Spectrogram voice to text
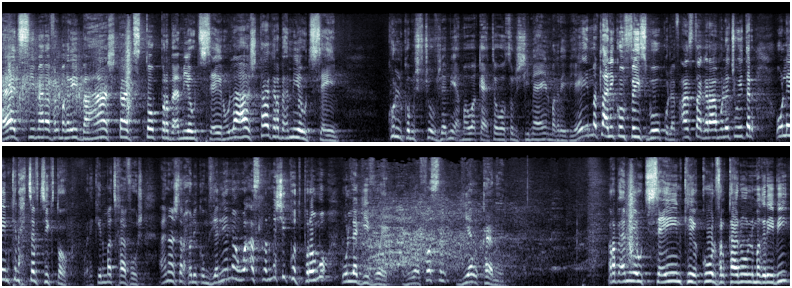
هاد السيمانة في المغرب هاشتاغ stop 490 ولا هاشتاغ 490 كلكم شفتوه في جميع مواقع التواصل الاجتماعي المغربيه يا إما طلع لكم في فيسبوك ولا في انستغرام ولا تويتر ولا يمكن حتى في تيك توك ولكن ما تخافوش أنا نشرحه لكم مزيان لأنه هو أصلا ماشي code promo ولا giveaway هو فصل ديال القانون. 490 كيقول في القانون المغربي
